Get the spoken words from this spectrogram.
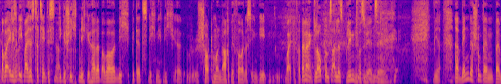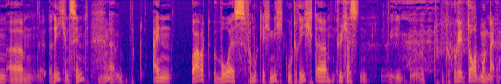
aber ich weiß es tatsächlich, das sind die Geschichten, die ich gehört habe, aber nicht, bitte jetzt nicht, nicht, nicht, äh, schaut doch mal nach, bevor er das irgendwie weiter verbreitet. Nein, nein, glaubt uns alles blind, was wir erzählen. ja. Äh, wenn wir schon beim, beim ähm, Riechen sind, mhm. äh, ein Ort, wo es vermutlich nicht gut riecht. Äh, Küche. Das, okay, Dortmund. Meine,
